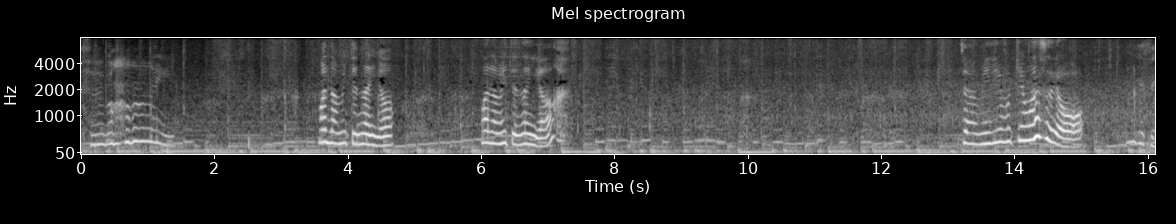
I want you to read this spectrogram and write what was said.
すごい。まだ見てないよ。まだ見てないよじゃあ右向きますよ。いいですよ。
